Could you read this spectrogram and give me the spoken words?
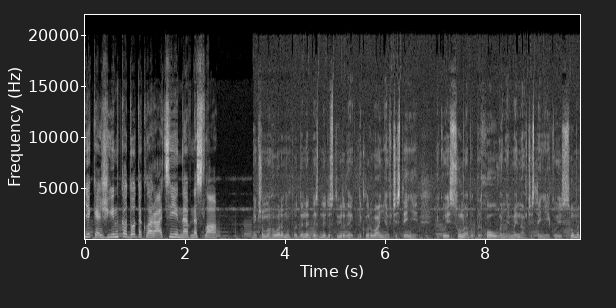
яке жінка до декларації не внесла. Якщо ми говоримо про недостовірне декларування в частині якоїсь суми або приховування майна в частині якоїсь суми,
